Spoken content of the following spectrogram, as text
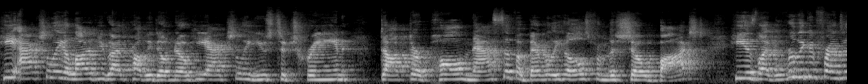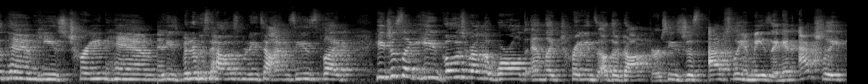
He actually, a lot of you guys probably don't know, he actually used to train Dr. Paul Nassif of Beverly Hills from the show Botched. He is like really good friends with him. He's trained him. And he's been to his house many times. He's like, he just like, he goes around the world and like trains other doctors. He's just absolutely amazing. And actually,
